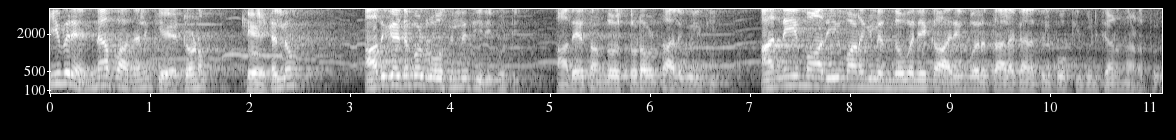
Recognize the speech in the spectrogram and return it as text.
ഇവരെന്നാ പറഞ്ഞാലും കേട്ടോണം. കേട്ടല്ലോ? അത് കേട്ടപ്പോൾ റോസിലിന് ചിരി പൊട്ടി. അതേ സന്തോഷത്തോടെ അവൾ തലകുലുക്കി അന്നയും മാതിയുമാണെങ്കിൽ എന്തോ വലിയ കാര്യം പോലെ തല കനത്തിൽ പൊക്കി പിടിച്ചാണ് നടപ്പ്.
